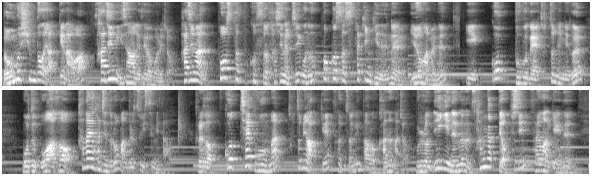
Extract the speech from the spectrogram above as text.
너무 심도가 얕게 나와 사진이 이상하게 되어버리죠. 하지만 포스트 포커스로 사진을 찍은 후 포커스 스태킹 기능을 이용하면은 이 꽃 부분의 초점 영역을 모두 모아서 하나의 사진으로 만들 수 있습니다. 그래서 꽃의 부분만 초점이 맞게 설정이 따로 가능하죠. 물론 이 기능은 삼각대 없이 사용하기에는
